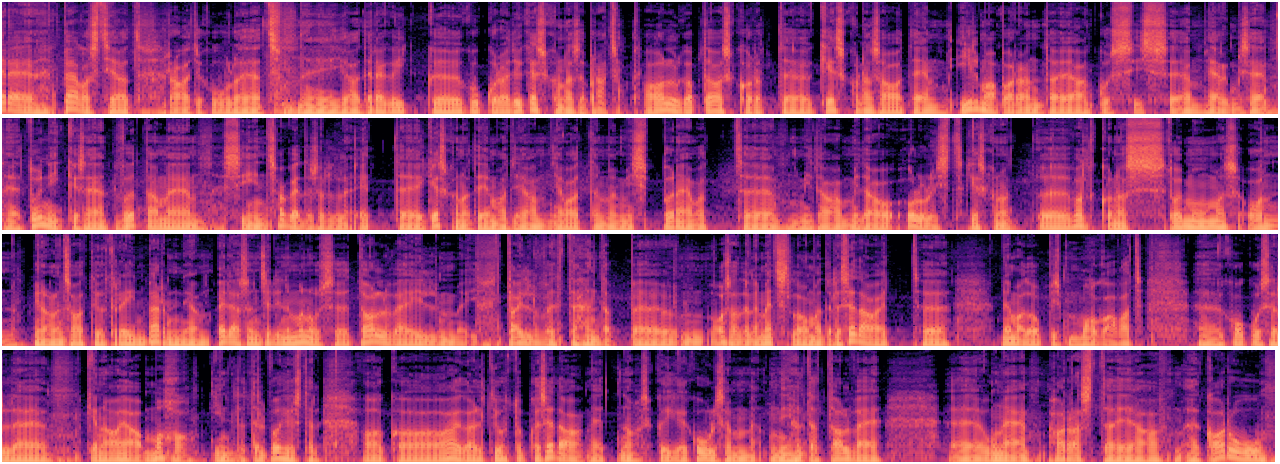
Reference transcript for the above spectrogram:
tere päevast, head raadiokuulajad ja tere kõik Kuku raadio keskkonnasõbrad. algab taas kord keskkonnasaade Ilmaparandaja, kus siis järgmise tunnikese võtame siin sagedusel ette keskkonnateemad ja, ja vaatame, mis põnevat, mida, mida olulist keskkonna valdkonnas toimumas on. mina olen saatejuht Rein Pärn ja väljas on selline mõnus talveilm. talv tähendab osadele metsloomadele seda, et nemad hoopis magavad kogu selle kena aja maha kindlatel põhjustel, aga aeg-ajalt juhtub ka seda, et noh, see kõige kuulsam nii-öelda talveune harrastaja karu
